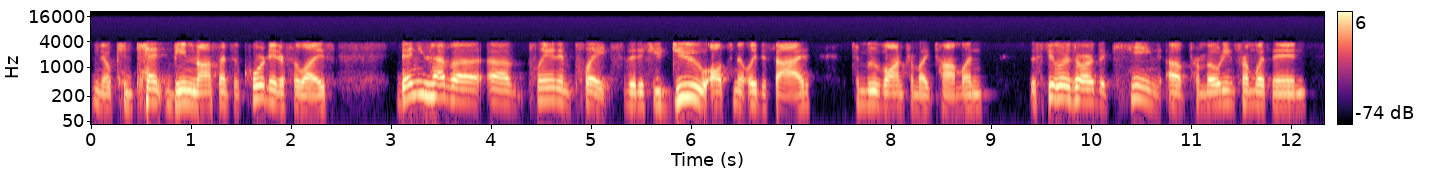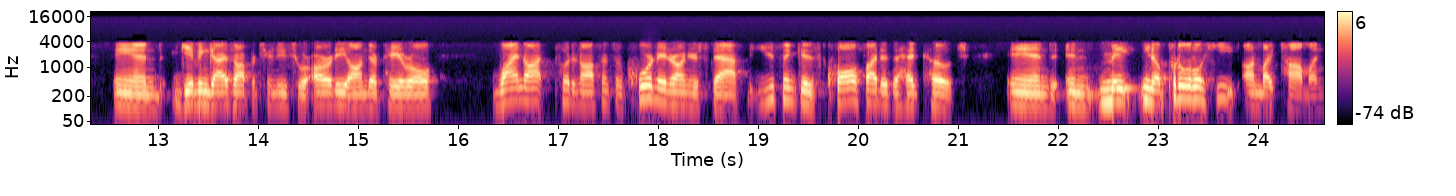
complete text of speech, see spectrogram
you know content being an offensive coordinator for life, then you have a, a plan in place that if you do ultimately decide to move on from Mike Tomlin, the Steelers are the king of promoting from within and giving guys opportunities who are already on their payroll why not put an offensive coordinator on your staff that you think is qualified as a head coach and and make you know put a little heat on Mike Tomlin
